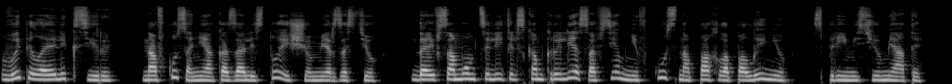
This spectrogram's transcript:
Выпила эликсиры. На вкус они оказались то еще мерзостью. Да и в самом целительском крыле совсем невкусно пахло полынью с примесью мяты.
